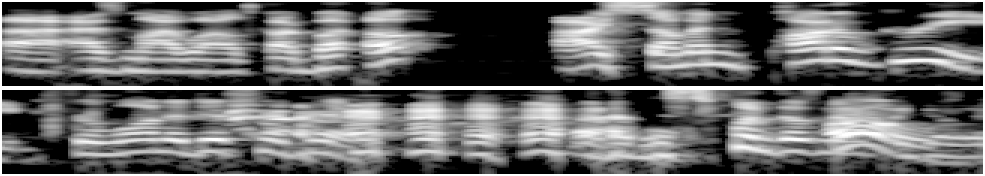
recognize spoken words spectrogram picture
uh, as my wild card. But oh, I summon Pot of Greed for one additional pick. Uh, this one doesn't have Oh. to go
